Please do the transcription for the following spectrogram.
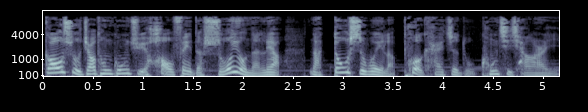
高速交通工具耗费的所有能量，那都是为了破开这堵空气墙而已。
